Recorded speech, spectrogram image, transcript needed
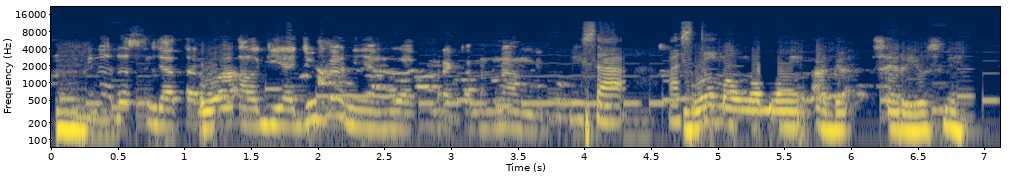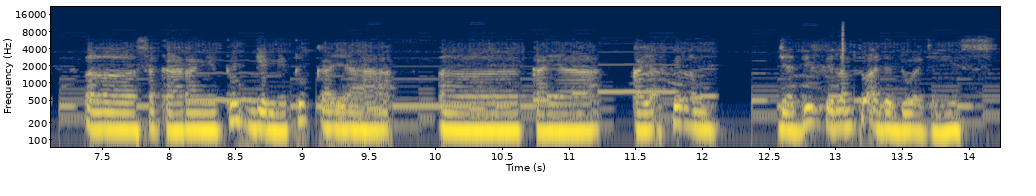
Mungkin ada senjata Gua- nostalgia juga nih yang buat mereka menang gitu. Bisa pasti. gua mau ngomong agak serius nih. Eh, sekarang itu game itu kayak eh, kayak kayak film. Jadi film tuh ada dua jenis.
